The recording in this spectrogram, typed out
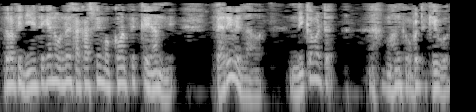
ඒතර අපේ ජීවිතය ගැන ඔන්න ඔය සකස් වීම ඔක්කොමත් එක්ක යන්නේ. බැරි වෙලාවත් නිකමට මම ඔබට කිව්වා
